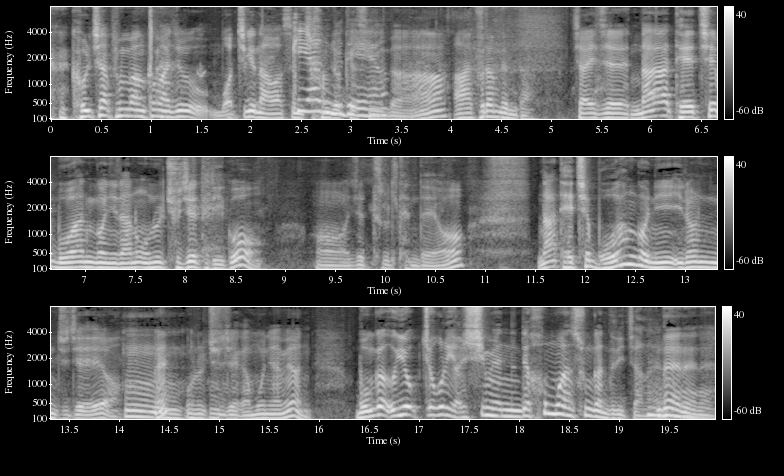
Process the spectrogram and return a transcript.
골치 아픈 만큼 아주 멋지게 나왔으면 참 좋겠습니다. 아 부담된다. 자 이제 나 대체 뭐 한 건이라는 오늘 주제 드리고 어 이제 들을 텐데요. 나 대체 뭐 한 거니 이런 주제예요. 음. 네? 오늘 주제가 뭐냐면 뭔가 의욕적으로 열심히 했는데 허무한 순간들 있잖아요. 네네네.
